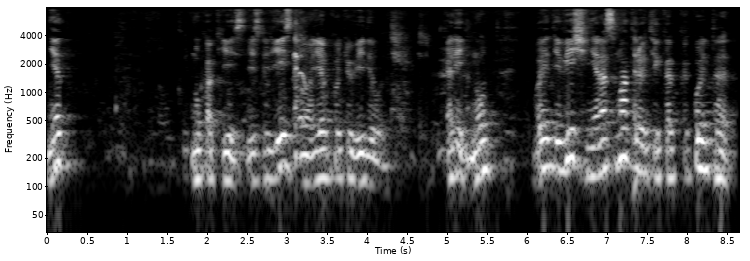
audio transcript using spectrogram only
Нет? Ну, как есть. Если есть, то я бы хоть увидел. Коллеги, ну, вы эти вещи не рассматривайте как какой-то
